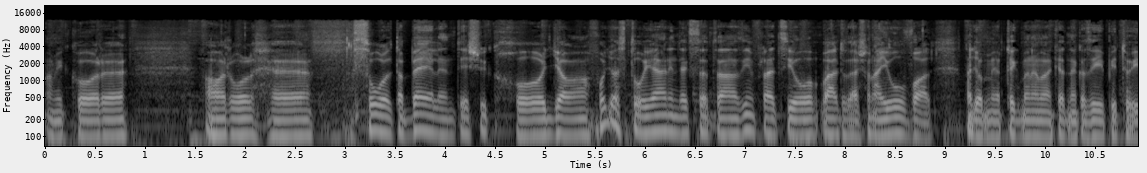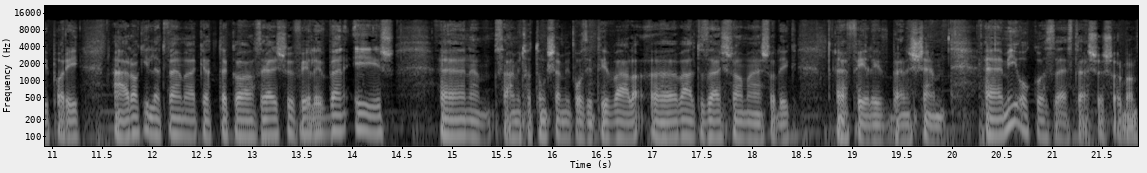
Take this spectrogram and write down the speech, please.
amikor arról szólt a bejelentésük, hogy a fogyasztói árindexet az infláció változásánál jóval nagyobb mértékben emelkednek az építőipari árak, illetve emelkedtek az első fél évben, és nem számíthatunk semmi pozitív vál, változásra a második fél évben sem. Mi okozza ezt elsősorban?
